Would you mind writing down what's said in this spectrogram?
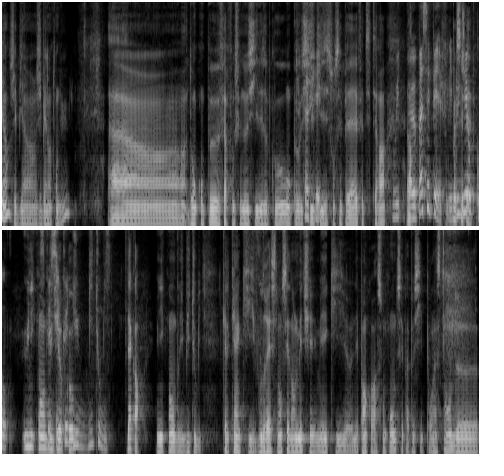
hein, j'ai bien, j'ai bien entendu. Euh, donc on peut faire fonctionner aussi les OPCO, on peut Tout à aussi utiliser son CPF, etc. Oui. Alors, euh, pas CPF, les pas budgets CPF. OPCO. Uniquement Parce que budget c'est que du B2B. D'accord. Uniquement du B2B. Quelqu'un qui voudrait se lancer dans le métier, mais qui euh, n'est pas encore à son compte, c'est pas possible pour l'instant de.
